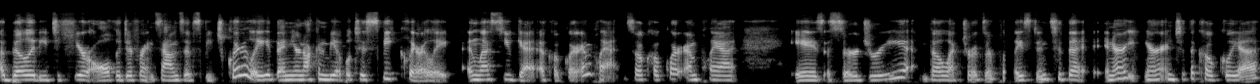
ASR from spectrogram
ability to hear all the different sounds of speech clearly, then you're not going to be able to speak clearly unless you get a cochlear implant. So, a cochlear implant is a surgery. The electrodes are placed into the inner ear, into the cochlea.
